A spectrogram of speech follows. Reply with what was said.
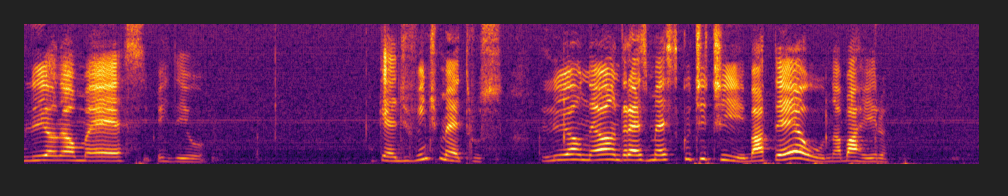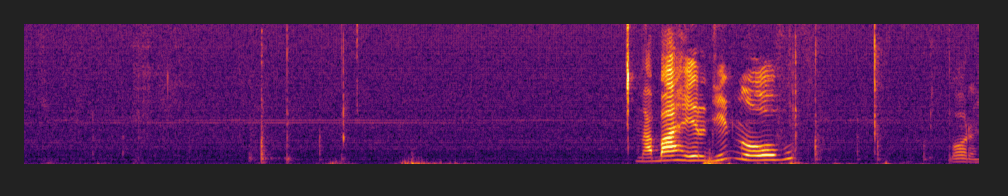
Lionel Messi perdeu. Que é de 20 metros. Lionel Andrés Messi com Titi. Bateu na barreira. Na barreira de novo. Bora.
